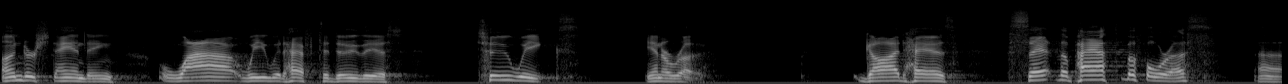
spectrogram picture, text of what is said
understanding why we would have to do this two weeks in a row. God has set the path before us, uh,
